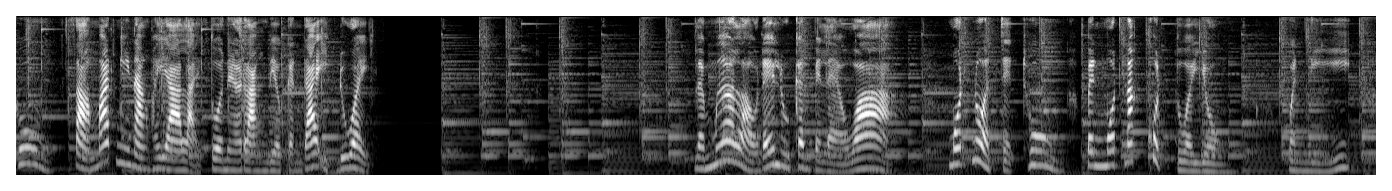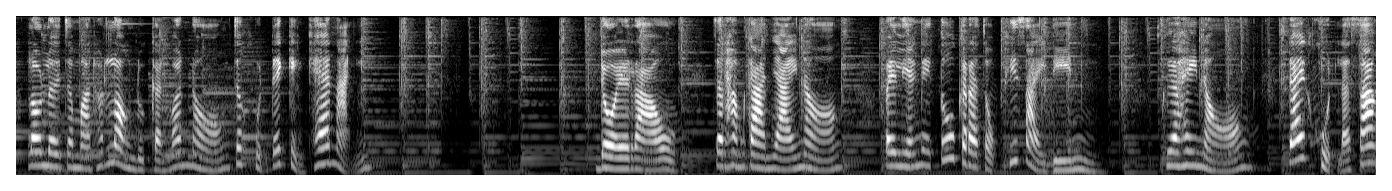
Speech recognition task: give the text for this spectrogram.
ทุ่ง สามารถมีนางพญาหลายตัวในรังเดียวกันได้อีกด้วย และเมื่อเราได้รู้กันไปแล้วว่า มดหนวดเจ็ดทุ่ง เป็นมดนักขุดตัวยง วันนี้เราเลยจะมาทดลองดูกันว่าน้องจะขุดได้เก่งแค่ไหน โดยเราจะทำการย้ายน้องไปเลี้ยงในตู้กระจกที่ใส่ดิน เพื่อให้น้องได้ขุดและสร้าง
